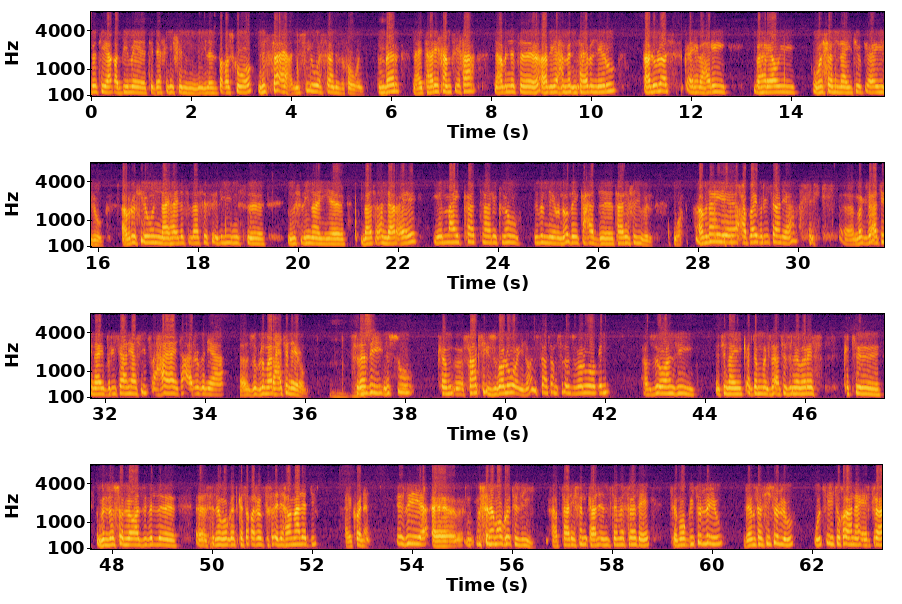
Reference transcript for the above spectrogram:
በቲ ኣቐዲመ እቲ ደፊኒሽን ኢለ ዝጠቐስክዎ ንሳ እያ ንሱ እዩ ወሳኒ ዝኸውን እምበር ናይ ታሪኽ ኣምጺእኻ ንኣብነት ኣብይ ኣሕመድ እንታይ ይብል ነይሩ ኣሉላስ ቀይሕ ባሕሪ ባህርያዊ ወሰን ናይ ኢትዮጵያ እዩ ኢሉ ኣብ ርእሲኡ እውን ናይ ሃይለስላሴ ስእሊ ምስ ምስሊ ናይ ባጽዕ እንዳርኣየ የማይካድ ታሪክ ነው። ይብል ነይሩ ን ዘይከሓድ ታሪኽ እዩ ይብል። ኣብ ናይ ዓባይ ብሪታንያ መግዛእቲ ናይ ብሪታንያ ሲ ጸሓይ ኣይትዓርብን እያ ዝብሉ መራሕቲ ነይሮም። ስለዚ ንሱ ከም ፋክት እዩ ዝበልዎ እዩ ን ንሳቶም ስለ ዝበልዎ ግን ኣብዚ እዋንዚ እቲ ናይ ቀደም መግዛእቲ ዝነበረስ ክትምለሶ ኣለዋ ዝብል ስነ ሞገት ከተቐርብ ትኽእል ኢኻ ማለት ድዩ? ኣይኮነን እዚ ስነ ሞጎት እዚ ኣብ ታሪክን ካልእን ዝተመስረተ ተሞጊትሉ እዩ ደም ፈሲስሉ ውፅኢቱ ከዓ ናይ ኤርትራ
